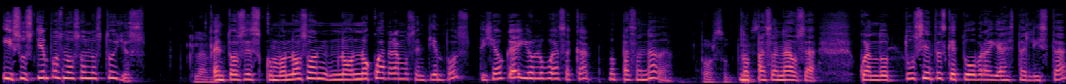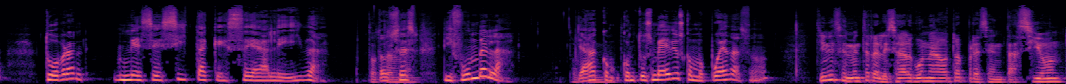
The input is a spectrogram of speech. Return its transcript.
Y sus tiempos no son los tuyos. Claro. Entonces, como no son, no, no cuadramos en tiempos, dije, ok, yo lo voy a sacar, no pasa nada. Por supuesto. No pasa nada. O sea, cuando tú sientes que tu obra ya está lista, tu obra necesita que sea leída. Entonces, difúndela. Ya, con, con, tus medios como puedas, ¿no? ¿Tienes en mente realizar alguna otra presentación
